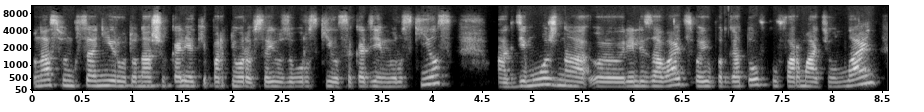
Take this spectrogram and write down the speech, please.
У нас функционирует у наших коллег и партнеров Союза WorldSkills, Академии WorldSkills, где можно э, реализовать свою подготовку в формате онлайн –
